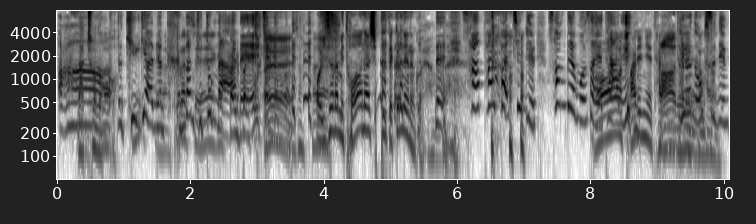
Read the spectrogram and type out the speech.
아, 낮춰놓고. 또 길게 하면 금방 두통 나. 네. 네. 어, 이 사람이 더 하나 싶을 때 끝내는 거예요. 네. 4887님, 성대모사의 어, 달인. 달인이, 달인. 아, 윤옥수님,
